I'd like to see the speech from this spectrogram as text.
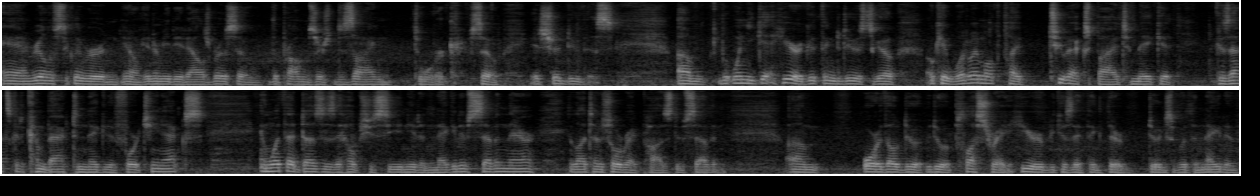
And realistically, we're in you know intermediate algebra, so the problems are designed to work. So it should do this. Um, but when you get here, a good thing to do is to go, okay, what do I multiply 2x by to make it, because that's going to come back to negative 14x. And what that does is it helps you see you need a negative 7 there. A lot of times we'll write positive 7. Um, or they'll do, do a plus right here because they think they're doing something with a negative.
